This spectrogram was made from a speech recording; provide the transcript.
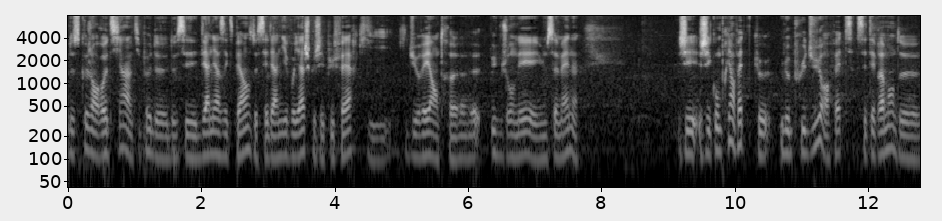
de ce que j'en retiens un petit peu de, de, ces dernières expériences, de ces derniers voyages que j'ai pu faire, qui, qui duraient entre euh, une journée et une semaine, j'ai compris en fait que le plus dur en fait, c'était vraiment de,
